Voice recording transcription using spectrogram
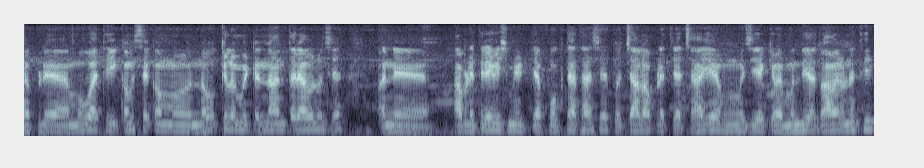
આપણે મહુવાથી કમસે કમ નવ કિલોમીટરના અંતરે આવેલું છે. અને આપણે ત્રેવીસ મિનિટ ત્યાં પોખતા થશે, તો ચાલો આપણે ત્યાં જઈએ. હું હજી એક મંદિરે તો આવેલો નથી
